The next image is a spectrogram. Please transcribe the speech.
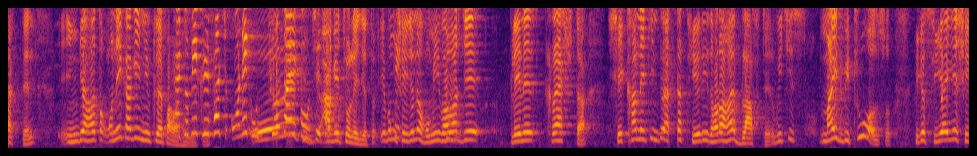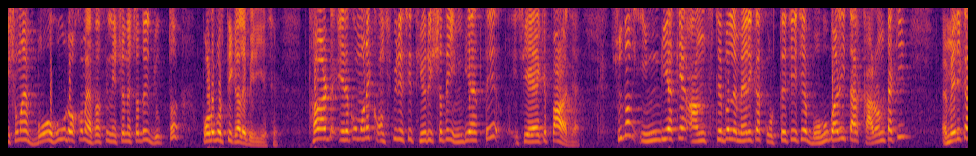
থাকতেন ইন্ডিয়া হয়তো অনেক আগেই নিউক্লিয়ার পাওয়ার অ্যাটমিক রিসার্চ অনেক উচ্চতায় পৌঁছে আগে চলে যেত। এবং সেই জন্য হোমি ভাবার যে প্লেনের ক্র্যাশটা সেখানে কিন্তু একটা থিওরি ধরা হয় ব্লাস্টের which is might be true also because CIA সেই সময় বহু রকম অ্যাসাসিনেশনের সাথে যুক্ত পরবর্তীকালে বেরিয়েছে। থার্ড এরকম অনেক কনস্পিরেসি থিওরির সাথে ইন্ডিয়াতে সিআইএকে পাওয়া যায়। সুতরাং ইন্ডিয়াকে আনস্টেবল আমেরিকা করতে চেয়েছে বহুবারই, তার কারণটা কি? আমেরিকা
